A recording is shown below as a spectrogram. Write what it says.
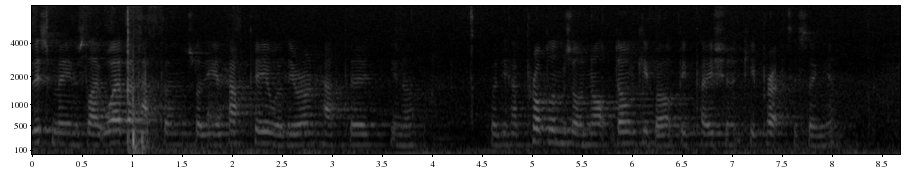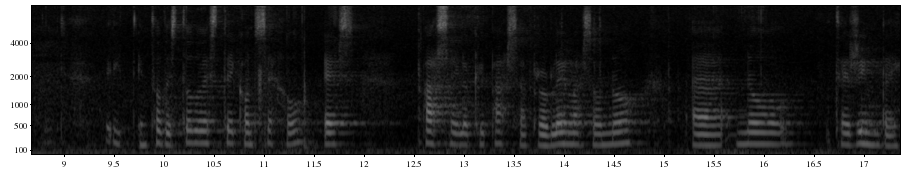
this means like whatever happens, whether you're happy, whether you're unhappy, you know, whether you have problems or not, don't give up. Be patient. Keep practicing. Yeah. Y entonces todo este consejo es, pase lo que pasa, problemas o no, eh, no te rinde,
